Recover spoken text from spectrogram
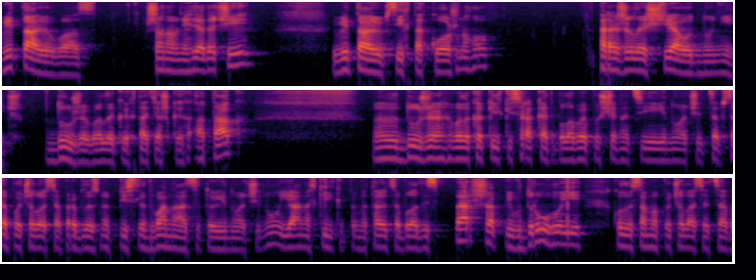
Вітаю вас, шановні глядачі. Вітаю всіх та кожного. Пережили ще одну ніч дуже великих та тяжких атак. Е, Дуже велика кількість ракет була випущена цієї ночі. Це все почалося приблизно після 12-ї ночі. Ну, я наскільки пам'ятаю, це була десь перша, півдругої, коли саме почалася ця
